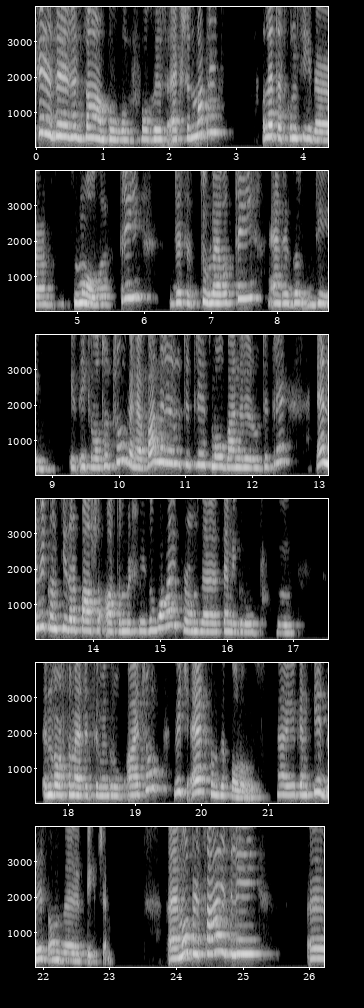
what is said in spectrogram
Here is an example of, of this action matrix. Let us consider small tree. This is two level tree and D is equal to two. We have binary rooted tree, small binary rooted tree, and we consider partial automorphism Y from the semigroup, uh, inverse symmetric semigroup I2, which acts on the follows. Now you can see this on the picture. Uh, more precisely, uh,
